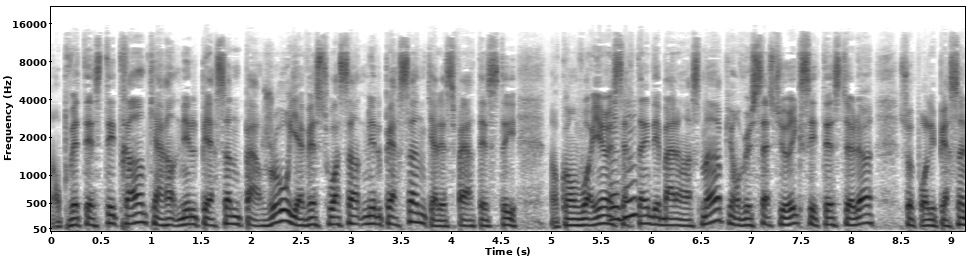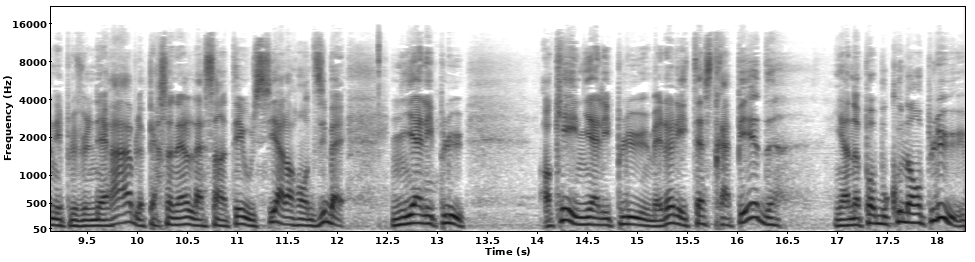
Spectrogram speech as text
On pouvait tester 30, 40 000 personnes par jour. Il y avait 60 000 personnes qui allaient se faire tester. Donc on voyait un mm-hmm. certain débalancement, puis on veut s'assurer que ces tests-là soient pour les personnes les plus vulnérables, le personnel de la santé aussi. Alors on dit, ben, n'y allez plus. OK, n'y allez plus, mais là, les tests rapides, il y en a pas beaucoup non plus.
